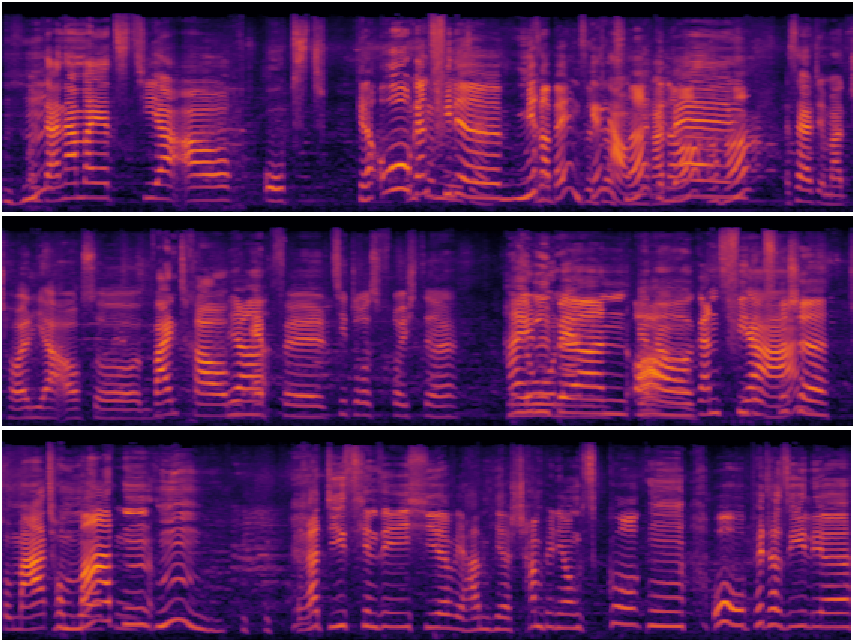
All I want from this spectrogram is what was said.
Und dann haben wir jetzt hier auch Obst. Genau. Oh, ganz Gemüse. viele Mirabellen sind Genau, das, ne? Mirabellen. Genau. Aha. Das ist halt immer toll hier auch so Weintrauben, Ja. Äpfel, Zitrusfrüchte. Heidelbeeren, oh, genau. ganz viele ja. frische Tomaten. Tomaten, mh. Radieschen sehe ich hier. Wir haben hier Champignons, Gurken, oh, Petersilie.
